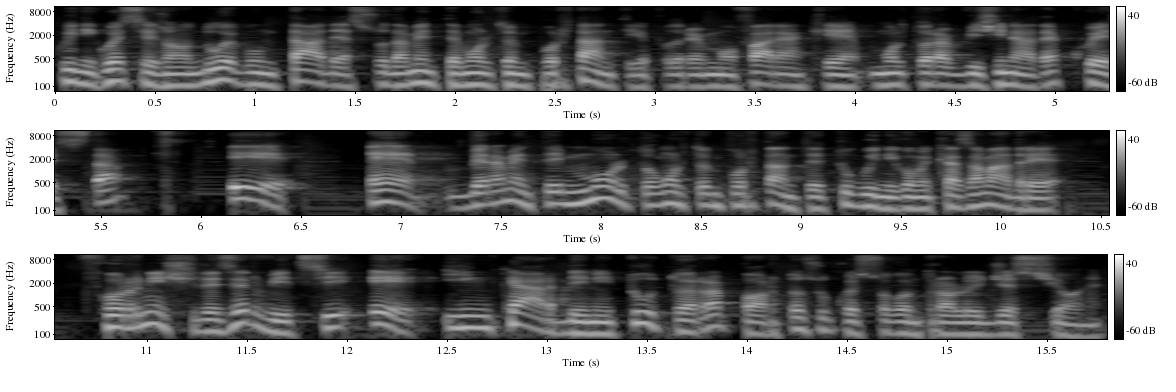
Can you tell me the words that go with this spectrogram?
Quindi queste sono due puntate assolutamente molto importanti che potremmo fare anche molto ravvicinate a questa. E è veramente molto molto importante tu quindi come casa madre fornisci dei servizi e incardini tutto il rapporto su questo controllo di gestione.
